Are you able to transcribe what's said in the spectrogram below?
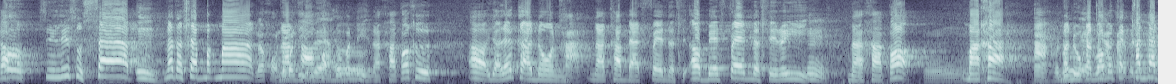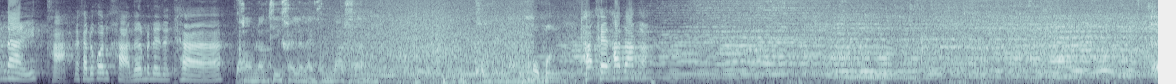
ก็เออซีรีส์สุดแซ่บอืมน่าจะแซ่บมากๆแล้วของโดนะบันดิคะเลยขอะองโดบันดินะคะ ก็คือเอ่ออย่าเล่นกับอานนท์ค่ะนะคะ Bad Friend the Se- เออ Bad Friend the series อืมนะคะก็มาค่ะ อะมาดูกันว่ามันจะขนาดไหนค่ะนะคะทุกคนขาเริ่มไปเลยนะคะ ความรักที่ใครหลาย ๆ คนวาดฝันคงเป็นแบบนี้โอ้โหมึงถ้าแค่ท่านั่งอะแต่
